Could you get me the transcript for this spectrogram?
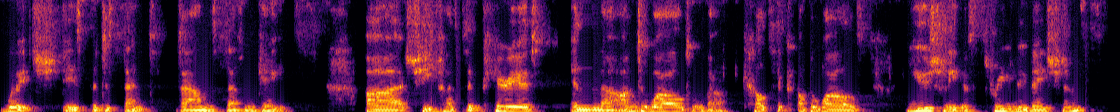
which is the descent down the seven gates. Uh, she has a period in the underworld or the Celtic otherworld usually of three lunations,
